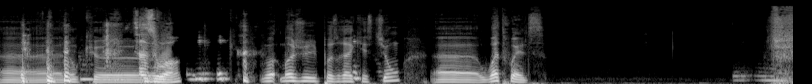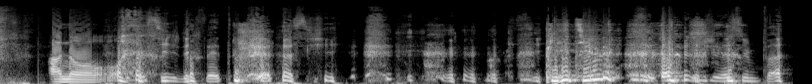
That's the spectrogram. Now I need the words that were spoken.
Euh, donc, euh, Ça se voit. Moi, moi, je lui poserai la question. Euh, what else? Ah non. si je l'ai faite. Si. Plaît-il? Je l'assume pas.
